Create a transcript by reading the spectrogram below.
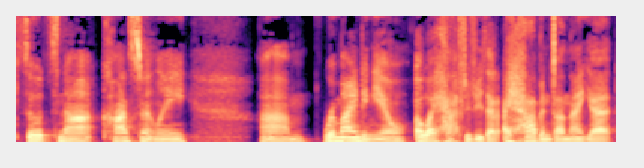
so it's not constantly um, reminding you, oh, I have to do that. I haven't done that yet.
